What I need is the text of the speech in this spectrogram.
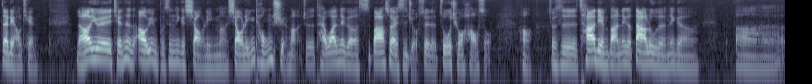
在聊天。然后因为前阵子奥运不是那个小林嘛，小林同学嘛，就是台湾那个十八岁、十九岁的桌球好手，好，就是差点把那个大陆的那个呃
